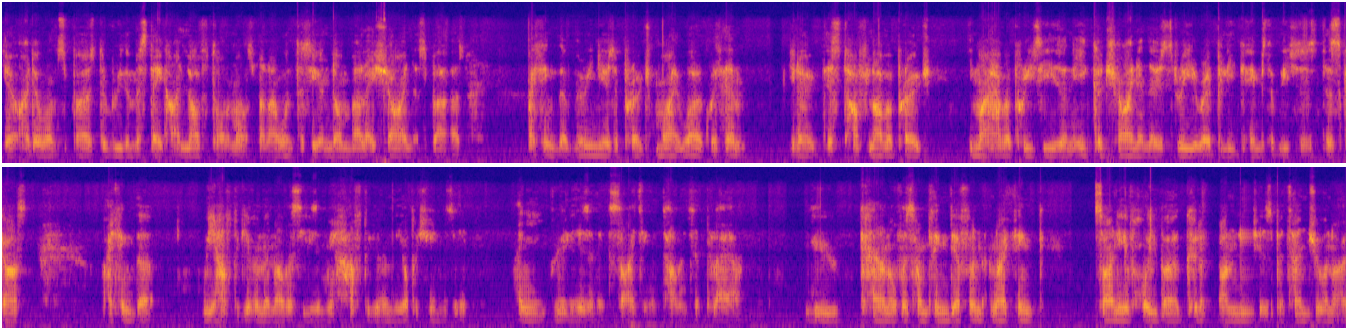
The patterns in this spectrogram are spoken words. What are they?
you know, I don't want Spurs to rue the mistake. I love Tottenham Hotspur. I want to see Ndombele shine at Spurs I think that Mourinho's approach might work with him. You know, this tough love approach. He might have a pre-season. He could shine in those three Europa League games that we just discussed. I think that we have to give him another season. We have to give him the opportunity. And he really is an exciting and talented player who can offer something different. And I think signing of Højbjerg could unleash his potential. And I,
